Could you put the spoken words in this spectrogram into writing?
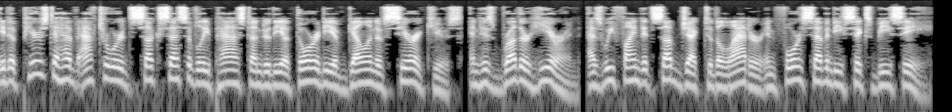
It appears to have afterwards successively passed under the authority of Gelon of Syracuse, and his brother Hieron, as we find it subject to the latter in 476 BC.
